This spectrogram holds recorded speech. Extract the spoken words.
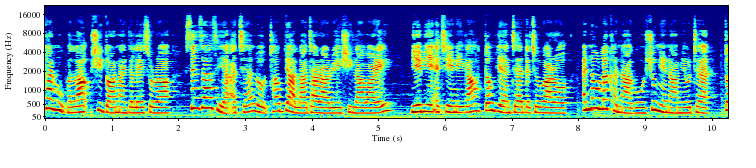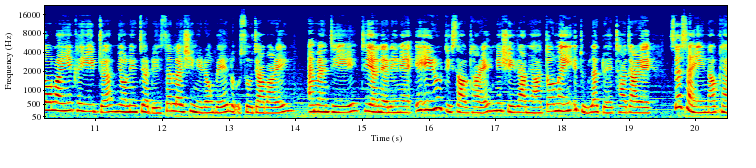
ခိုက်မှုဘလောက်ရှိသွားနိုင်တယ်လဲဆိုတာစဉ်းစားစရာအချက်လို့ထောက်ပြလာကြတာတွေရှိလာပါတယ်။မြေပြင်အခြေအနေကတုံ့ပြန်ချက်တချို့ကတော့အနှုတ်လက္ခဏာကိုရှုမြင်တာမျိုးထက်တော်လိုင်းရေးခရီးအတွက်မျှော်လင့်ချက်တွေဆက်လက်ရှိနေတော့ပဲလို့ဆိုကြပါတယ်။ MNDA, TNL နဲ့ AA တို့တိစောက်ထားတဲ့နှစ်ရှည်လများတော်လိုင်းရေးအတူလက်တွဲထားကြတဲ့ ဆက်ဆံရေးနောက်ခံ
